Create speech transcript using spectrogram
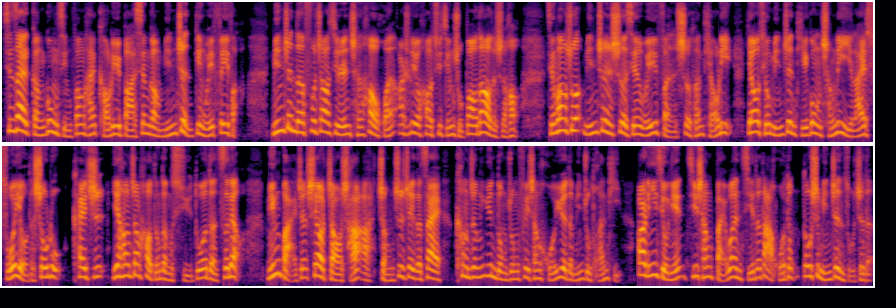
现在港共警方还考虑把香港民阵定为非法。民政的副召集人陈浩环二十六号去警署报到的时候，警方说民政涉嫌违反社团条例，要求民政提供成立以来所有的收入、开支、银行账号等等许多的资料，明摆着是要找茬啊，整治这个在抗争运动中非常活跃的民主团体。二零一九年几场百万级的大活动都是民政组织的。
